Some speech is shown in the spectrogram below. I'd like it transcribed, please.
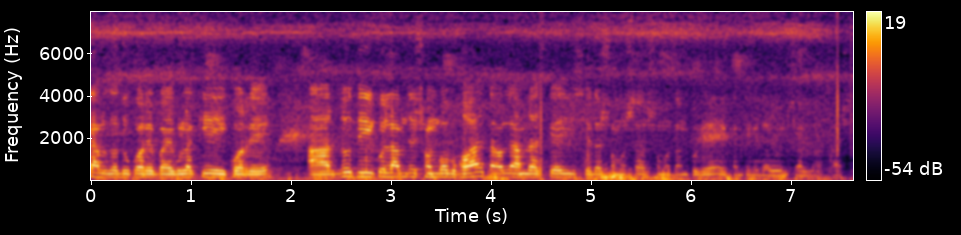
কালো জাদু করে বা এগুলা কে করে। আর যদি করলাম যে সম্ভব হয়, তাহলে আমরা আজকে সেটা সমস্যার সমাধান করে এখান থেকে যাব ইনশাল্লাহ আসি।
